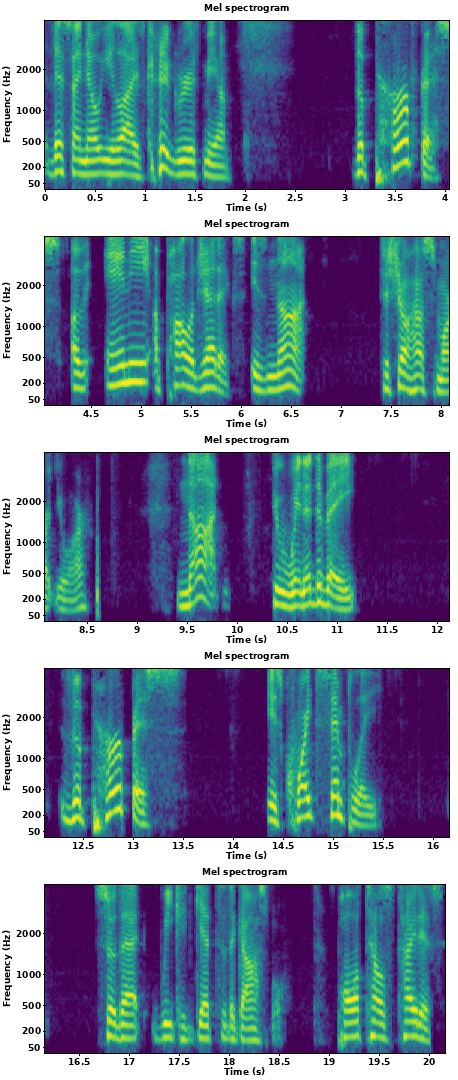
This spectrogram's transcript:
this i know eli is going to agree with me on the purpose of any apologetics is not to show how smart you are, not to win a debate. The purpose is quite simply so that we could get to the gospel. Paul tells Titus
